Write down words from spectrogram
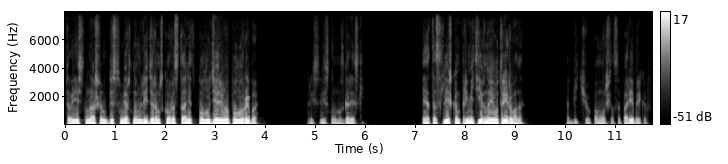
То есть нашим бессмертным лидером скоро станет полудерево-полурыба? Присвистнул Мозголевский. Это слишком примитивно и утрировано. Обидчиво поморщился Поребриков.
